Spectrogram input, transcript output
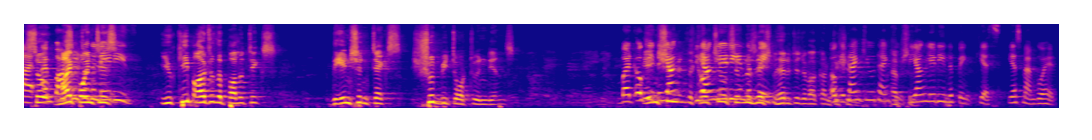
I, so I'm my point to the is, ladies. you keep out of the politics. The ancient texts should be taught to Indians. But okay, ancient, the the, young, the young cultural lady in the pink. heritage of our country. Okay, should be- thank you, thank you. The young lady in the pink. Yes, yes, ma'am. Go ahead.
